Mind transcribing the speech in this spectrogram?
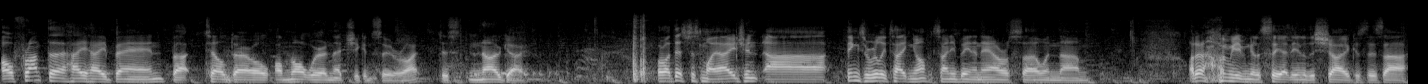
I'll front the Hey Hey band, but tell Daryl I'm not wearing that chicken suit, all right? Just no go. All right, that's just my agent. Uh, things are really taking off. It's only been an hour or so, and um, I don't know if I'm even going to see at the end of the show because there's uh,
